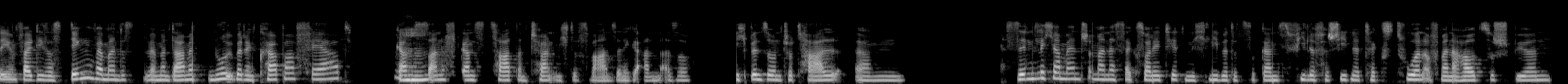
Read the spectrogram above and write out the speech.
jeden Fall dieses Ding, wenn man das wenn man damit nur über den Körper fährt, ganz Mhm. sanft, ganz zart, dann turnt mich das Wahnsinnige an. Also, ich bin so 'n total, ähm, sinnlicher Mensch in meiner Sexualität und ich liebe das, so ganz viele verschiedene Texturen auf meiner Haut zu spüren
